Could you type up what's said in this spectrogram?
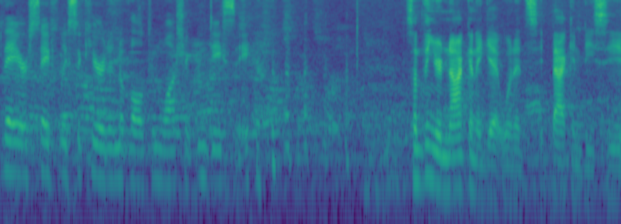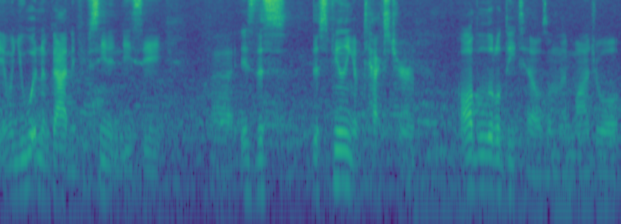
they are safely secured in a vault in Washington, D.C. Something you're not going to get when it's back in DC, and when you wouldn't have gotten if you've seen it in DC, uh, is this this feeling of texture. All the little details on the module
